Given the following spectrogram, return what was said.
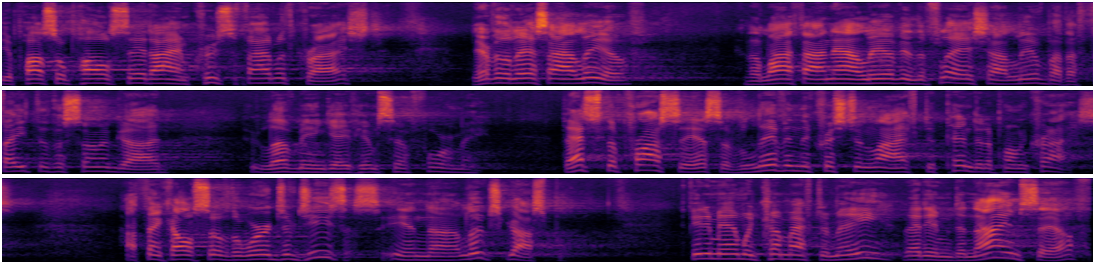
The Apostle Paul said, I am crucified with Christ. Nevertheless, I live. And the life I now live in the flesh, I live by the faith of the Son of God who loved me and gave himself for me. That's the process of living the Christian life dependent upon Christ. I think also of the words of Jesus in uh, Luke's gospel. If any man would come after me, let him deny himself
